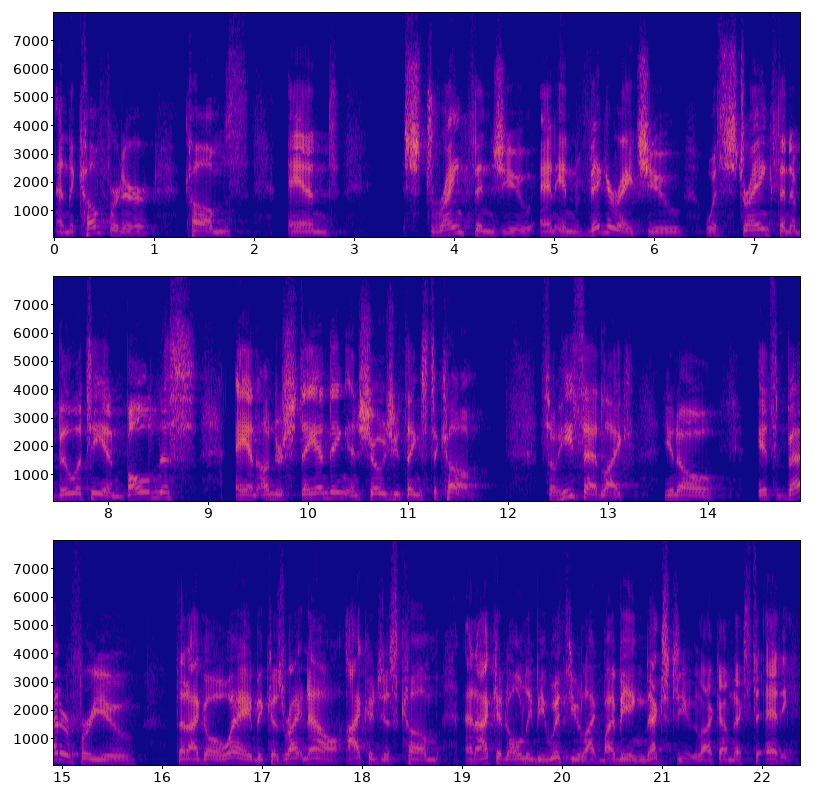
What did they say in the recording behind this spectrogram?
And the Comforter comes and strengthens you and invigorates you with strength and ability and boldness and understanding and shows you things to come. So he said, like, you know, it's better for you that I go away because right now I could just come and I could only be with you like by being next to you, like I'm next to Eddie.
